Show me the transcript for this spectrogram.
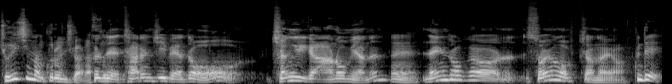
저희 집만 그런 줄 알았어요. 근데 다른 집에도 전기가 안 오면은 네. 냉동가 소용없잖아요. 근데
